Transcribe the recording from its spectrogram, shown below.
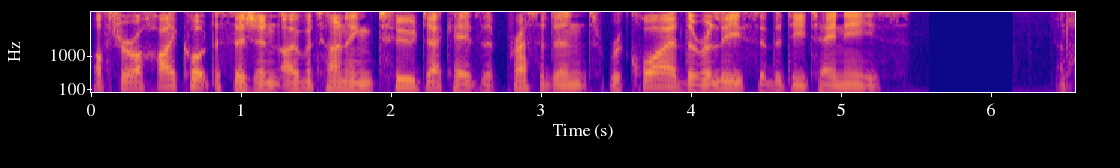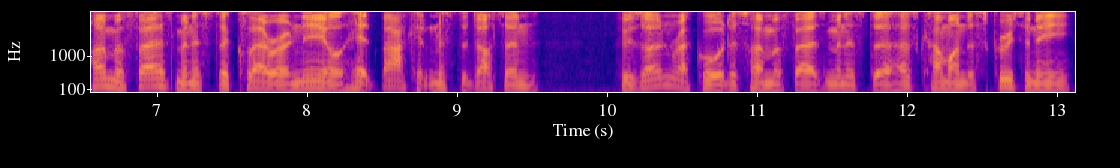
after a High Court decision overturning two decades of precedent required the release of the detainees and Home Affairs Minister Clare O'Neil hit back at Mr Dutton, whose own record as Home Affairs Minister has come under scrutiny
